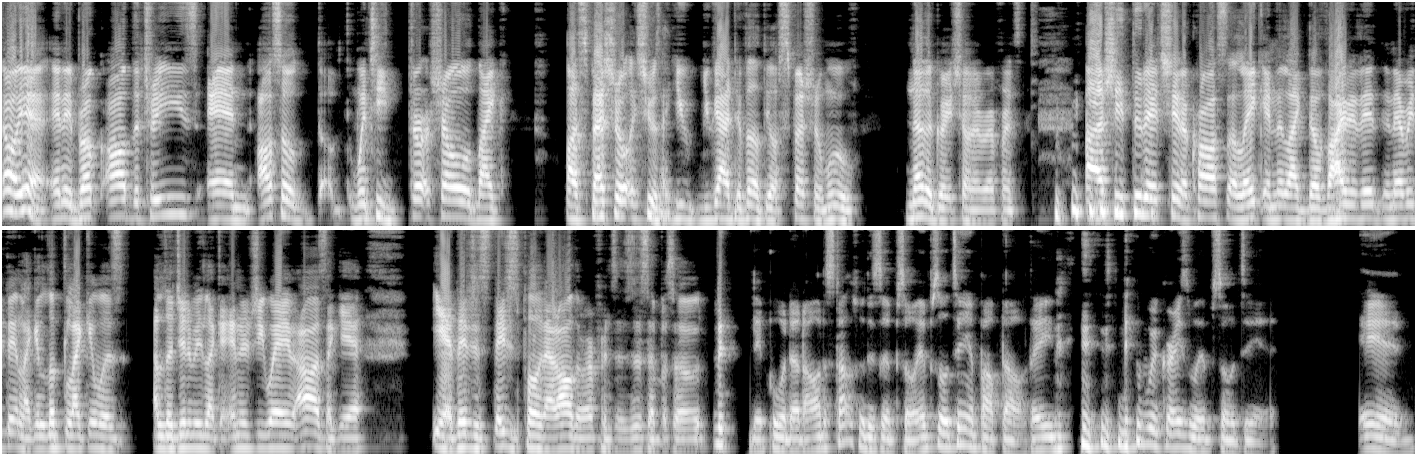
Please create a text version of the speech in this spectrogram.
Oh yeah, and it broke all the trees, and also when she th- showed like a special, she was like, "You you gotta develop your special move." Another great shonen reference. Uh, she threw that shit across a lake and it like divided it and everything. Like it looked like it was a legitimately like an energy wave. I was like, yeah, yeah. They just they just pulling out all the references this episode. they pulled out all the stops for this episode. Episode ten popped off. They they went crazy with episode ten, and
